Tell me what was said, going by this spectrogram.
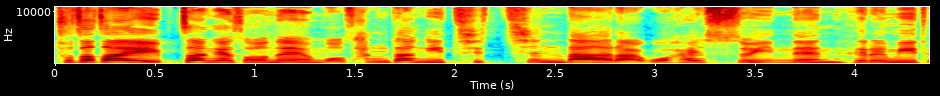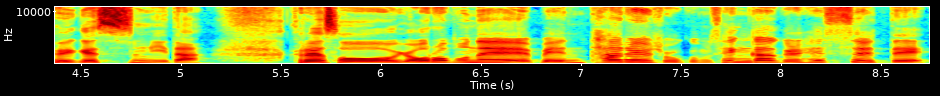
투자자의 입장에서는 뭐 상당히 지친다라고 할 수 있는 흐름이 되겠습니다. 그래서 여러분의 멘탈을 조금 생각을 했을 때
